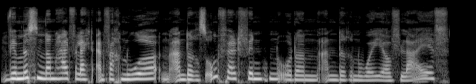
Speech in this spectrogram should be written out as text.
wir müssen dann halt vielleicht einfach nur ein anderes Umfeld finden oder einen anderen Way of Life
